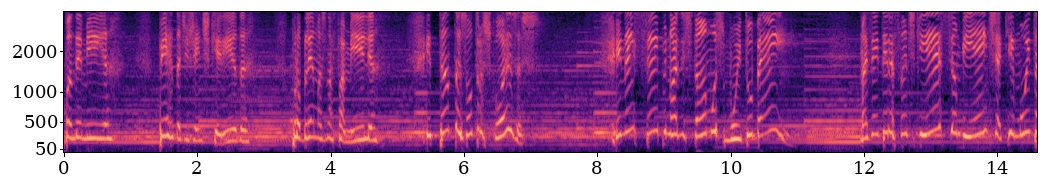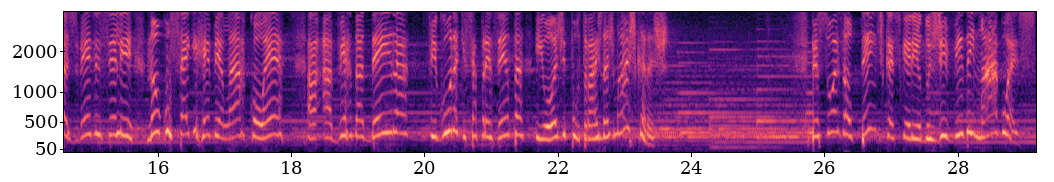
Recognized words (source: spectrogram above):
pandemia, perda de gente querida, problemas na família e tantas outras coisas. E nem sempre nós estamos muito bem. Mas é interessante que esse ambiente aqui, muitas vezes, ele não consegue revelar qual é a, a verdadeira figura que se apresenta e hoje por trás das máscaras. Pessoas autênticas, queridos, dividem mágoas,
